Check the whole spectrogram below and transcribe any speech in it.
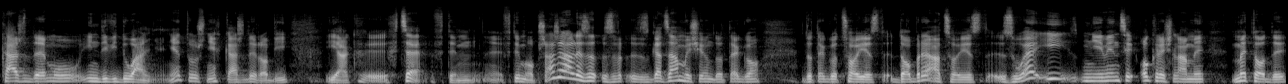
każdemu indywidualnie. Nie? To już niech każdy robi jak y, chce w tym, w tym obszarze, ale z, z, zgadzamy się do tego, do tego, co jest dobre, a co jest złe i mniej więcej określamy metody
